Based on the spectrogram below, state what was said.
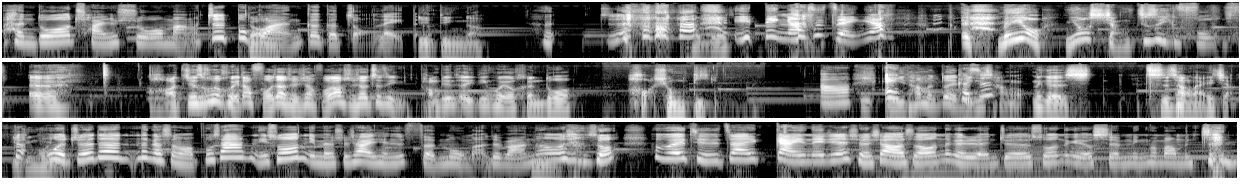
很多传说嘛？就是不管各个种类的，一定的，很很 一定啊是怎样？哎、没有，你要想，就是一个佛佛呃，好，就是会回到佛教学校，佛教学校就是你旁边这一定会有很多好兄弟，哦，以、哎以他们对可是林场那个磁场来讲，一对。我觉得那个什么，不是啊？你说你们学校以前是坟墓嘛，对吧？那嗯我想说，会不会其实，在盖那间学校的时候，那个人觉得说那个有神明会帮我们镇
